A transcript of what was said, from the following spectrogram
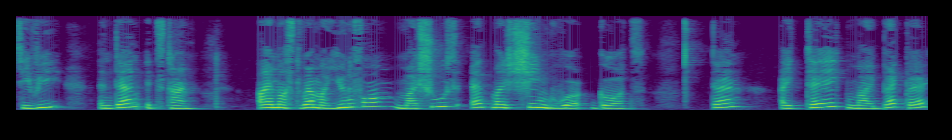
TV and then it's time. I must wear my uniform, my shoes, and my shin guards. Then I take my backpack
